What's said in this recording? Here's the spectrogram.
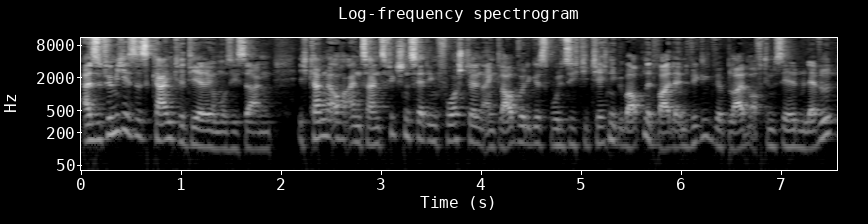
Also für mich ist es kein Kriterium, muss ich sagen. Ich kann mir auch ein Science-Fiction-Setting vorstellen, ein glaubwürdiges, wo sich die Technik überhaupt nicht weiterentwickelt. Wir bleiben auf demselben Level,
